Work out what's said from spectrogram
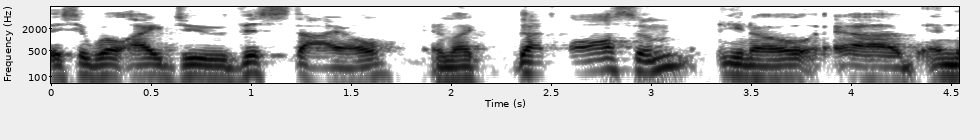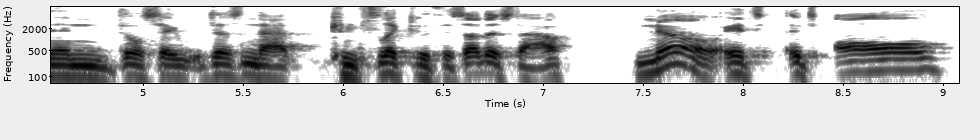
they say, well, I do this style. And I'm like, that's awesome. You know, uh, and then they'll say, doesn't that conflict with this other style? No, it's, it's all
